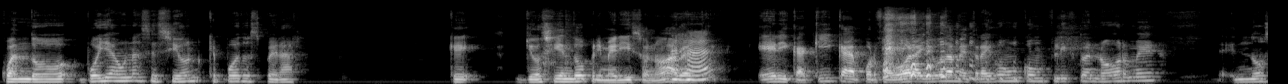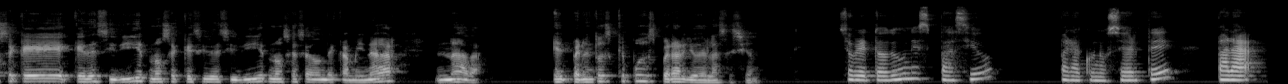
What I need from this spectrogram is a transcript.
Cuando voy a una sesión, ¿qué puedo esperar? que yo siendo primerizo, ¿no? A ver, Erika, Kika, por favor, ayúdame, traigo un conflicto enorme, no sé qué, decidir, no sé qué sí decidir, no sé hacia dónde caminar, nada. Eh, pero entonces, ¿qué puedo esperar yo de la sesión? Sobre todo un espacio para conocerte, para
